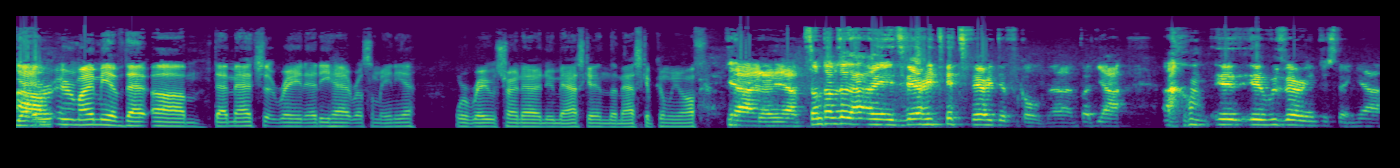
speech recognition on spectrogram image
Yeah, Um, it, it reminded me of that um that match that Ray and Eddie had at WrestleMania, where Ray was trying to add a new mask and the mask kept coming off. Yeah, yeah, yeah. Sometimes I I mean, it's very it's very difficult, uh, but yeah, um, it it was very interesting. Yeah,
